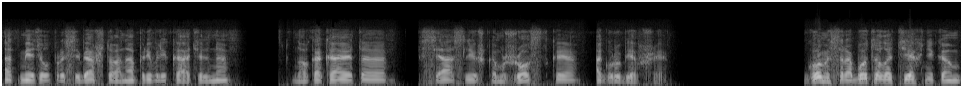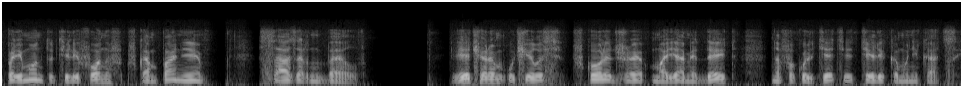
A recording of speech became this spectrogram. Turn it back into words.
отметил про себя, что она привлекательна, но какая-то вся слишком жесткая, огрубевшая. Гомес работала техником по ремонту телефонов в компании Southern Bell. Вечером училась в колледже Майами-Дейт на факультете телекоммуникаций.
